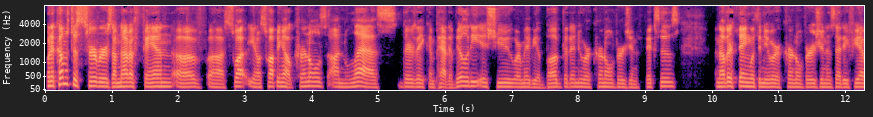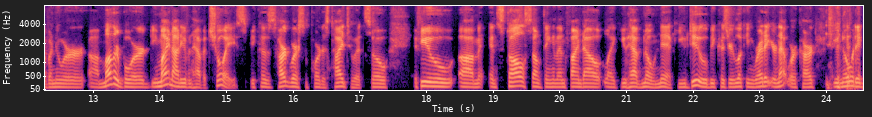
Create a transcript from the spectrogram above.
when it comes to servers i'm not a fan of uh, swap you know swapping out kernels unless there's a compatibility issue or maybe a bug that a newer kernel version fixes Another thing with the newer kernel version is that if you have a newer uh, motherboard, you might not even have a choice because hardware support is tied to it. So if you um, install something and then find out like you have no NIC, you do because you're looking right at your network card. You know it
